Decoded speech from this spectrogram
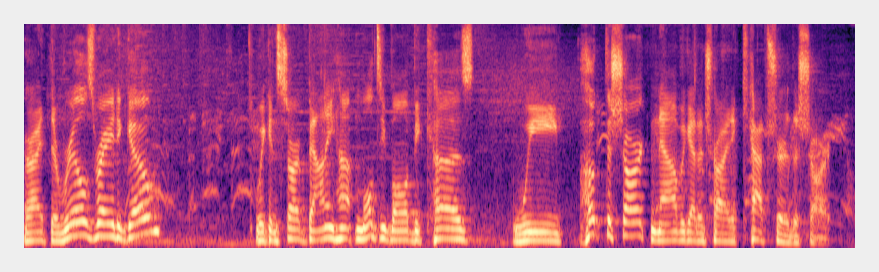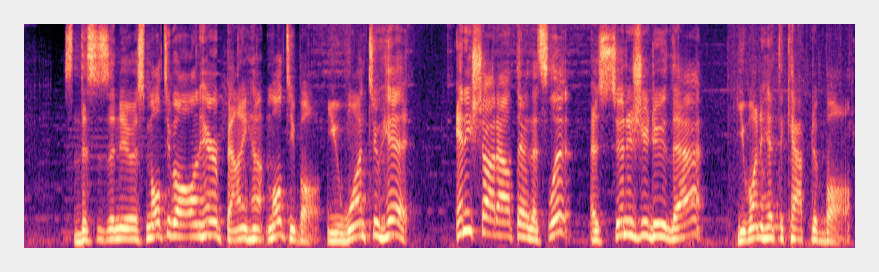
All right, the reel's ready to go. We can start bounty hunt multi-ball because we hooked the shark. Now we got to try to capture the shark. So this is the newest multi-ball on here, bounty hunt multi-ball. You want to hit any shot out there that's lit, as soon as you do that, you want to hit the captive ball.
